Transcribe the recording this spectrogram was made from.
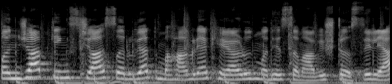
पंजाब किंग्सच्या सर्वात महागड्या खेळाडूंमध्ये समाविष्ट असलेल्या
